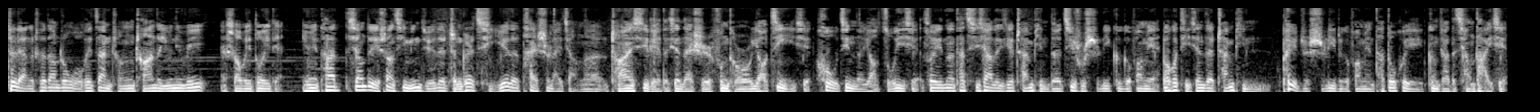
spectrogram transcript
这两个车当中，我会赞成长安的 UNI-V 稍微多一点。因为它相对上汽名爵的整个企业的态势来讲呢，长安系列的现在是风头要劲一些，后劲呢要足一些，所以呢，它旗下的一些产品的技术实力各个方面，包括体现在产品配置实力这个方面，它都会更加的强大一些。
